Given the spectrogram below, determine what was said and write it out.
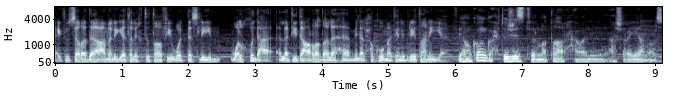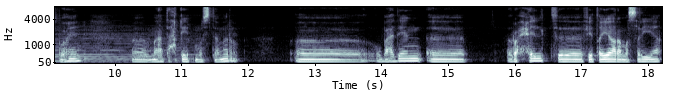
حيث سرد عملية الاختطاف والتسليم والخدعة التي تعرض لها من الحكومة البريطانية. في هونغ كونغ احتجزت في المطار حوالي عشر أيام أو أسبوعين آه، مع تحقيق مستمر. آه، وبعدين آه، رحلت في طيارة مصرية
